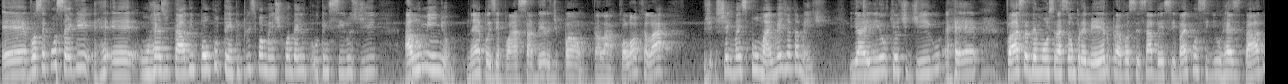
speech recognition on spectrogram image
é, você consegue é, um resultado em pouco tempo, principalmente quando é utensílios de alumínio, né? Por exemplo, a assadeira de pão, tá lá, coloca lá, chega vai espumar imediatamente. E aí o que eu te digo é Faça a demonstração primeiro para você saber se vai conseguir o resultado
